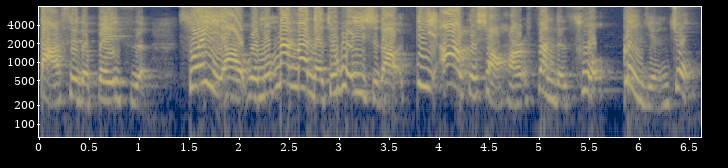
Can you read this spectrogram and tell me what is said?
打碎的杯子。所以啊，我们慢慢的就会意识到，第二个小孩犯的错更严重，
